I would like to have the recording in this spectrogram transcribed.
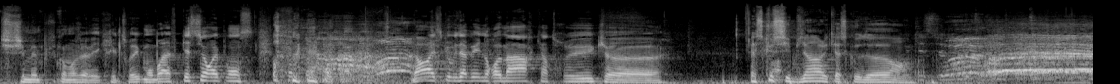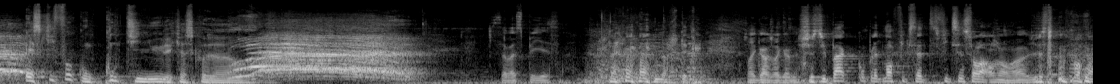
Je sais même plus comment j'avais écrit le truc. Bon, bref, question-réponse. non, est-ce que vous avez une remarque, un truc euh, Est-ce que c'est bien les casques d'or? Est-ce qu'il faut qu'on continue les casques d'or? Ça va se payer, ça. non, je déconne. Je rigole, je rigole. Je suis pas complètement fixé, fixé sur l'argent, hein, justement.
